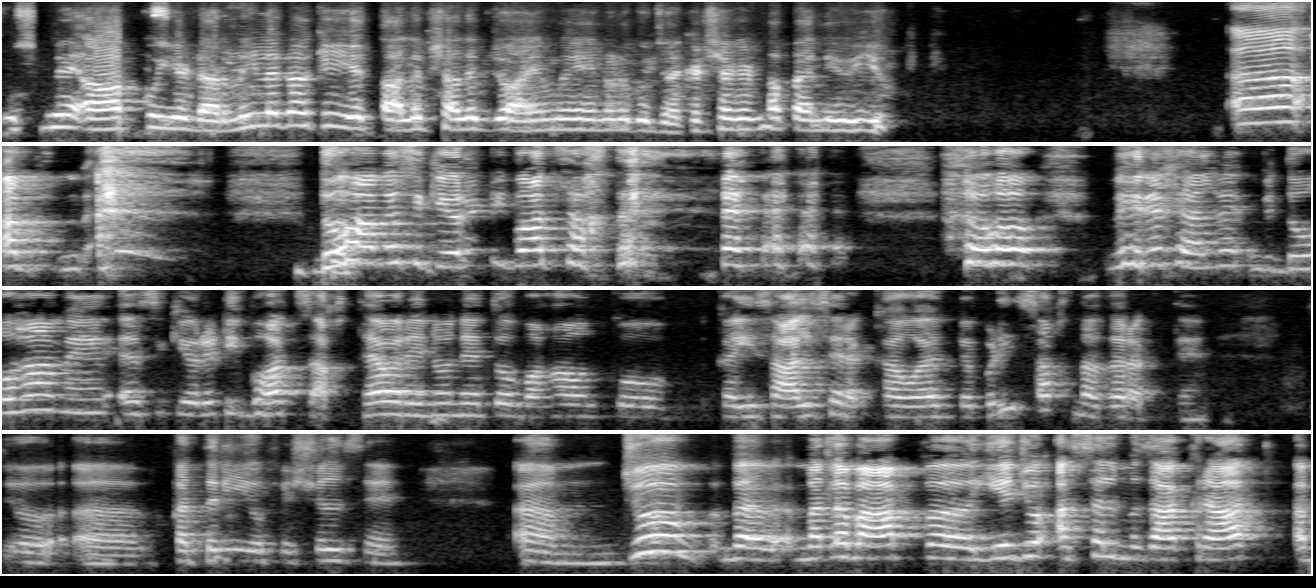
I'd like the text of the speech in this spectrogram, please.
اس میں آپ کو یہ ڈر نہیں لگا کہ یہ طالب شالب جو آئے ہوئے ہیں انہوں نے کوئی جیکٹ شیکٹ نہ پہنی ہوئی ہو؟ اب دوہا میں سیکیورٹی بہت سخت ہے۔ میرے خیال میں دوہا میں سیکیورٹی بہت سخت ہے اور انہوں نے تو وہاں ان کو کئی سال سے رکھا ہوا ہے۔ ان پہ بڑی سخت نظر رکھتے ہیں جو قطری آفیشلس ہیں۔ جو مطلب آپ، یہ جو اصل مذاکرات، اب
